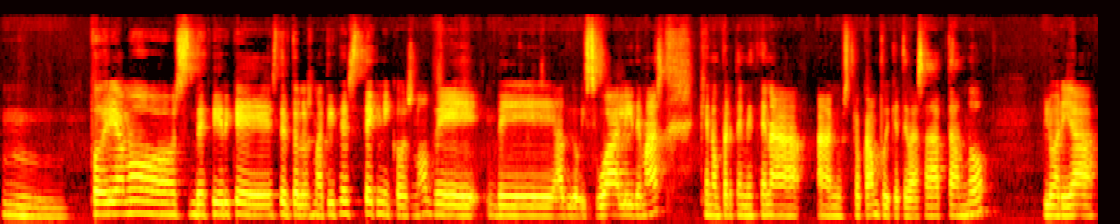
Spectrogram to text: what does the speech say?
Mmm, podríamos decir que, excepto los matices técnicos ¿no? de, audiovisual y demás, que no pertenecen a, nuestro campo y que te vas adaptando, lo haría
